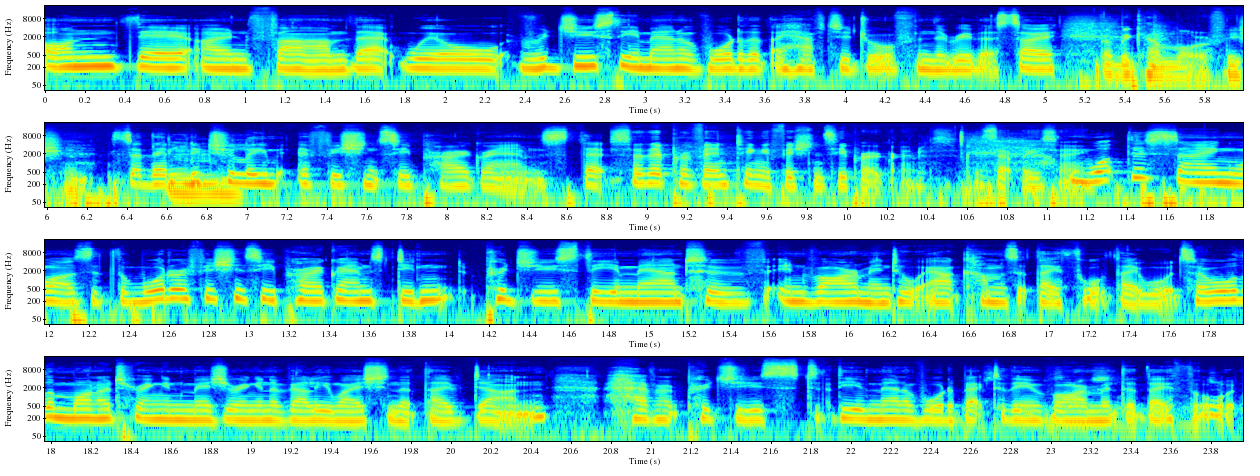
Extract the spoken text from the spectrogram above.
on their own farm that will reduce the amount of water that they have to draw from the river. So they become more efficient. So they're mm. literally efficiency programs. That so they're preventing efficiency programs. Is that what you're saying? What they're saying was that the water efficiency programs didn't produce the amount of environmental outcomes that they thought they would. So all the monitoring and measuring and evaluation that they've done haven't produced the amount of water back to the environment that they thought.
